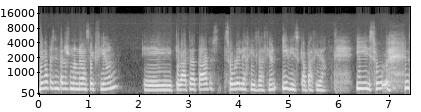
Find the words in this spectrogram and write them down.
Vengo a presentaros una nueva sección eh, que va a tratar sobre legislación y discapacidad. Y su-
